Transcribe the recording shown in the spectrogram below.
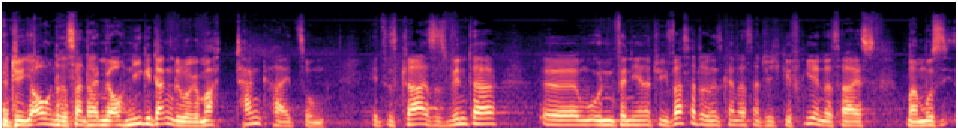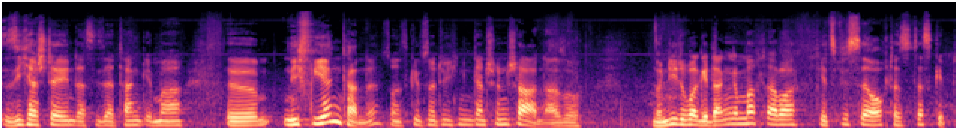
Natürlich auch interessant, haben wir auch nie Gedanken darüber gemacht. Tankheizung. Jetzt ist klar, es ist Winter äh, und wenn hier natürlich Wasser drin ist, kann das natürlich gefrieren. Das heißt, man muss sicherstellen, dass dieser Tank immer äh, nicht frieren kann. Ne? Sonst gibt es natürlich einen ganz schönen Schaden. Also noch nie darüber Gedanken gemacht, aber jetzt wisst ihr auch, dass es das gibt.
